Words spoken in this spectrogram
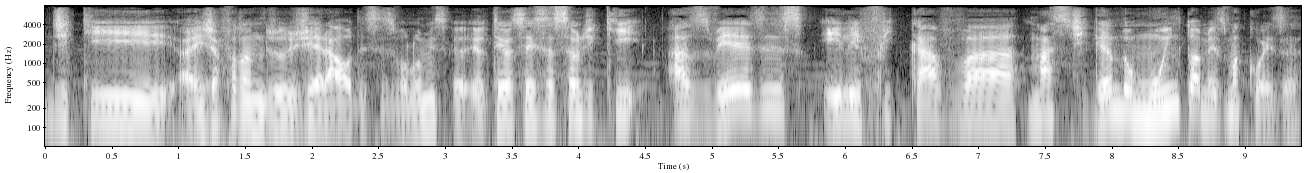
de que, aí já falando do geral desses volumes, eu, eu tenho a sensação de que às vezes ele ficava mastigando muito a mesma coisa.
